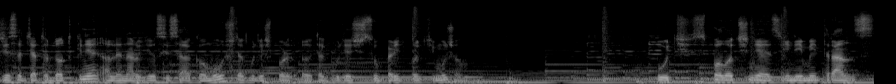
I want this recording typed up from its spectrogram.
že sa ťa to dotkne, ale narodil si sa ako muž, tak budeš, eh, tak budeš superiť proti mužom. Buď spoločne s inými trans,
